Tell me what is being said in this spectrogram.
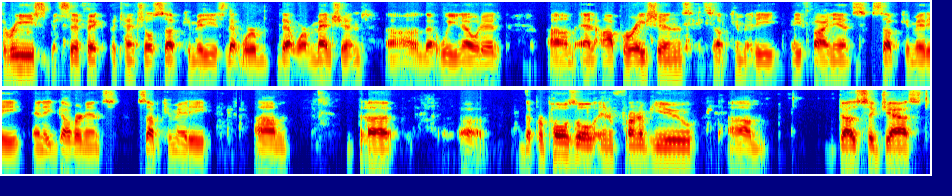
three specific potential subcommittees that were that were mentioned uh, that we noted um, an operations subcommittee, a finance subcommittee, and a governance subcommittee. Um, the uh, the proposal in front of you um, does suggest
